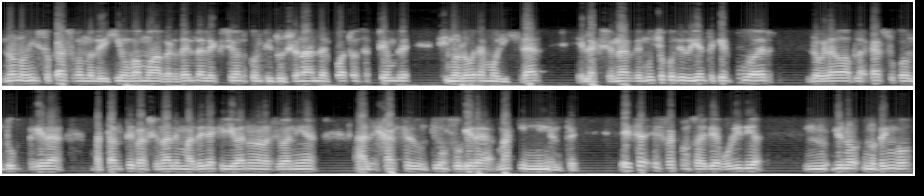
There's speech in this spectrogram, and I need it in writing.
No nos hizo caso cuando le dijimos vamos a perder la elección constitucional del 4 de septiembre si no logramos originar el accionar de muchos constituyentes que él pudo haber logrado aplacar su conducta, que era bastante irracional en materias que llevaron a la ciudadanía a alejarse de un triunfo que era más que inminente. Esa es responsabilidad política. Yo no, no tengo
